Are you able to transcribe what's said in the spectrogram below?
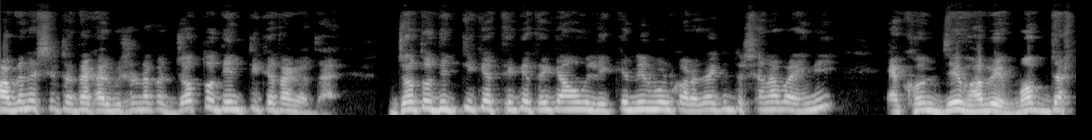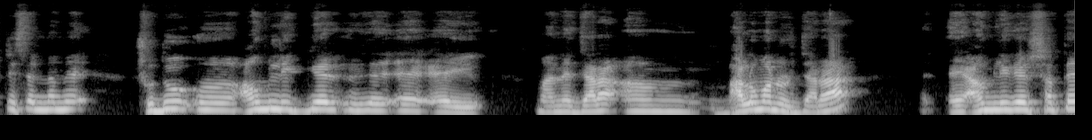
পাবে না, সেটা দেখার বিষয় না যতদিন টিকে থাকা যায়, যতদিন টিকে থেকে থেকে আওয়ামী লীগকে নির্মূল করা যায়, কিন্তু সেনাবাহিনী এখন যেভাবে মব জাস্টিসের নামে শুধু আওয়ামী লীগের এই মানে যারা ভালো মানুষ, যারা আওয়ামী লীগের সাথে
